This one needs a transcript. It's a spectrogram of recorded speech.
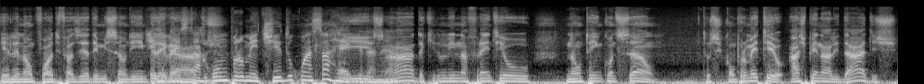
ele não pode fazer a demissão de empregados. Ele vai estar comprometido com essa regra, Isso. né? Ah, daqui ali na frente eu não tenho condição. Então se comprometeu. As penalidades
